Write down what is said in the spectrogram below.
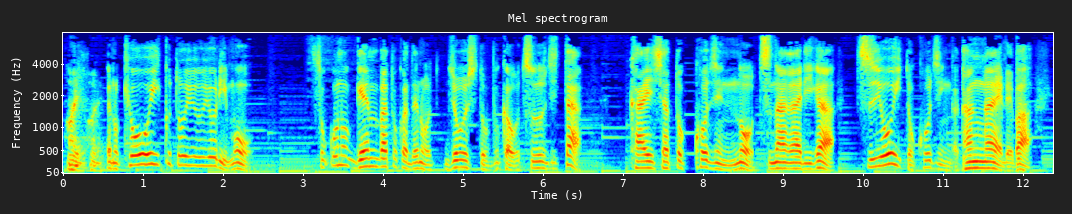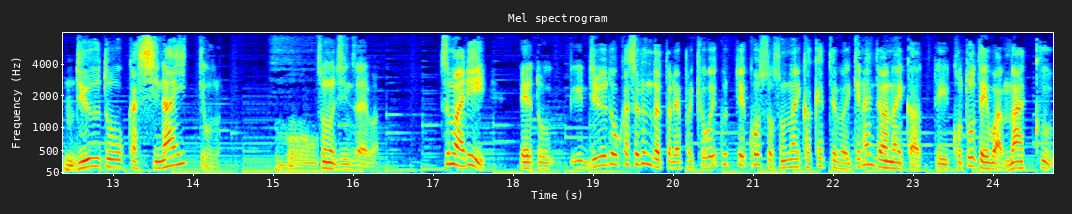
はいはい。あの、教育というよりも、そこの現場とかでの上司と部下を通じた会社と個人のつながりが強いと個人が考えれば、うん流動化しないってこと。おーその人材は。つまり、えっ、と、流動化するんだったらやっぱり教育っていうコストをそんなにかけてはいけないんではないかっていうことではなく、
